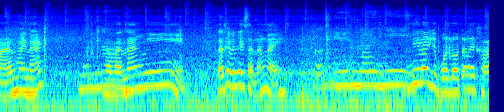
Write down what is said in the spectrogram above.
มาทำไมนะมามานั่งนี่ แล้วเทวินไทสันนั่งไหนนี่เราอยู่บนรถอะไรคะ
